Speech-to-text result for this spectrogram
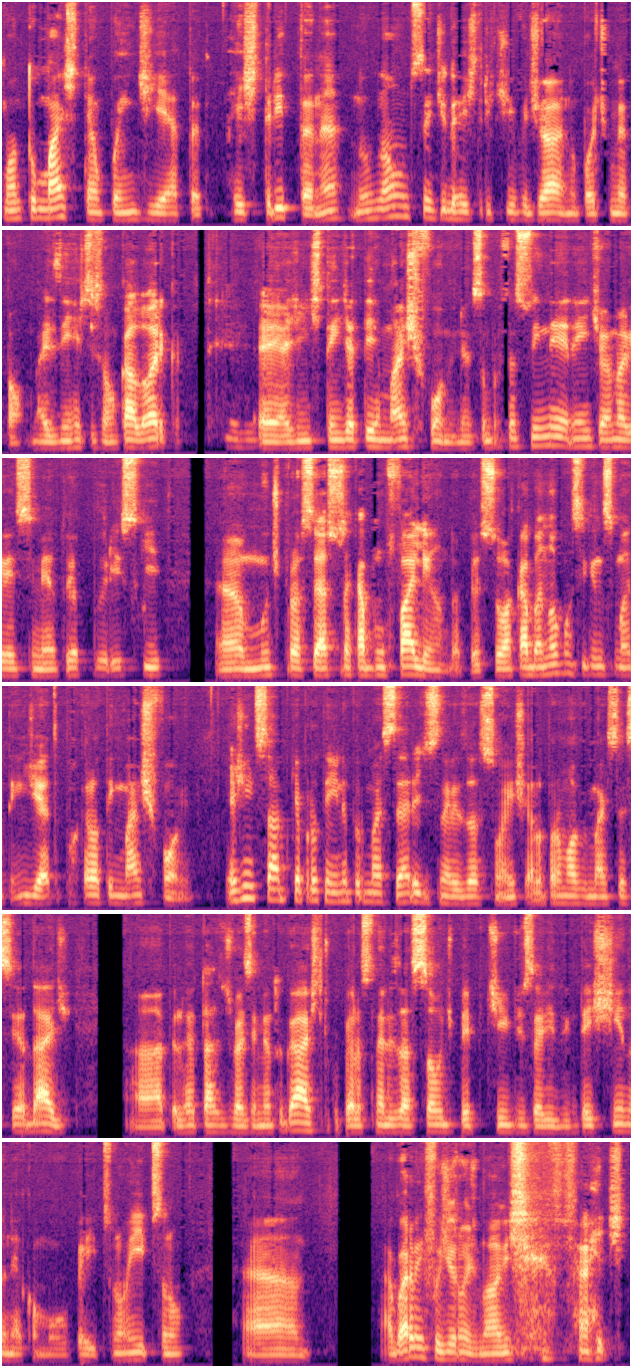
quanto mais tempo em dieta restrita, né? No, não no sentido restritivo de, ah, não pode comer pão, mas em restrição calórica, uhum. é, a gente tende a ter mais fome, né? Isso é um processo inerente ao emagrecimento e é por isso que uh, muitos processos acabam falhando. A pessoa acaba não conseguindo se manter em dieta porque ela tem mais fome. E a gente sabe que a proteína, por uma série de sinalizações, ela promove mais saciedade. Uh, pelo retardo de esvaziamento gástrico, pela sinalização de peptídeos ali do intestino, né, como o PYY, uh, Agora me fugiram os nomes, mas,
